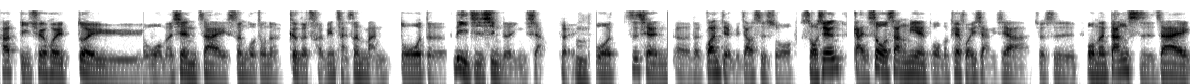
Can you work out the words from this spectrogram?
它的确会对于我们现在生活中的各个层面产生蛮多的立即性的影响。对，嗯，我之前呃的观点比较是说，首先感受上面，我们可以回想一下，就是我们当时在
